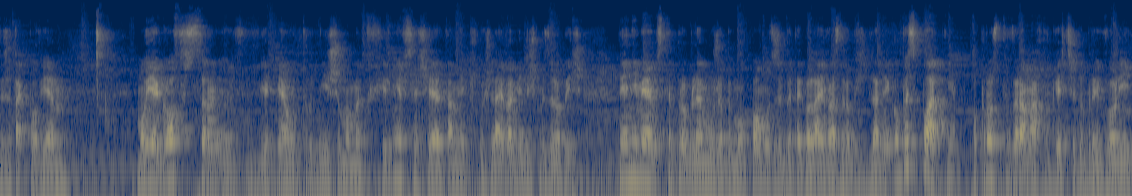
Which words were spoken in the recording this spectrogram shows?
y, że tak powiem, mojego, w stronie, jak miał trudniejszy moment w firmie, w sensie tam jakiegoś live'a mieliśmy zrobić, ja nie miałem z tym problemu, żeby mu pomóc, żeby tego live'a zrobić dla niego bezpłatnie. Po prostu w ramach w geście dobrej woli,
